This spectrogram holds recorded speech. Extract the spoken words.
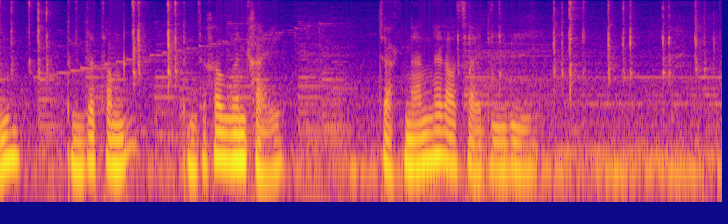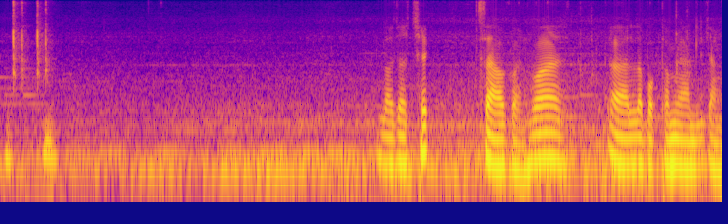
นย์ถึงจะทำถึงจะเข้าเงื่อนไข จากนั้นให้เราใส่ db เราจะเช็คซาวก่อนว่าระบบทำงานหรือยัง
